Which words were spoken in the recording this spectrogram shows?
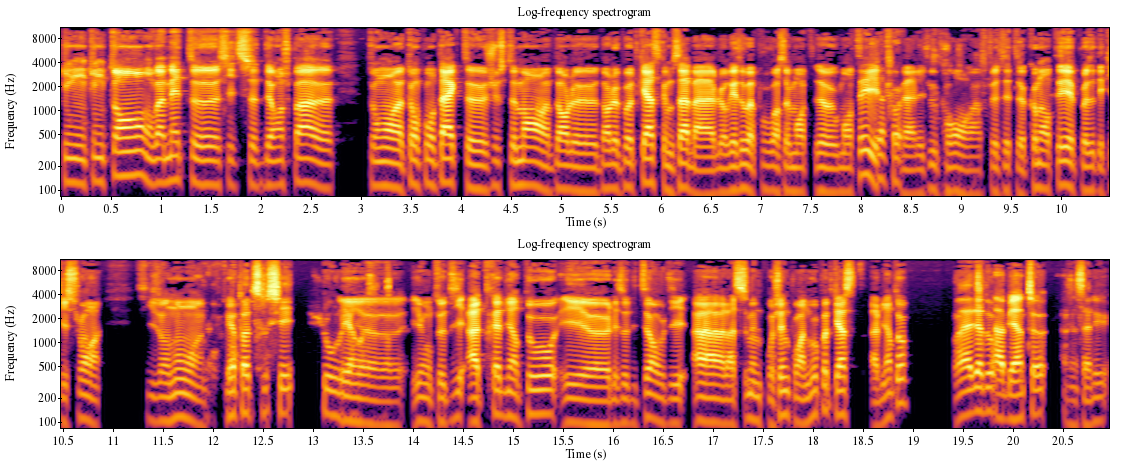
Ton, ton, temps. On va mettre, euh, si ça ne te dérange pas, euh, ton, ton contact justement dans le, dans le podcast. Comme ça, bah, le réseau va pouvoir se augmenter. Et bah, les gens pourront peut-être commenter, poser des questions hein, s'ils en ont. Il n'y a pas de souci. Euh, et, on te dit à très bientôt. Et euh, les auditeurs, on vous dit à la semaine prochaine pour un nouveau podcast. À bientôt. Ouais, à bientôt. À bientôt. Salut.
